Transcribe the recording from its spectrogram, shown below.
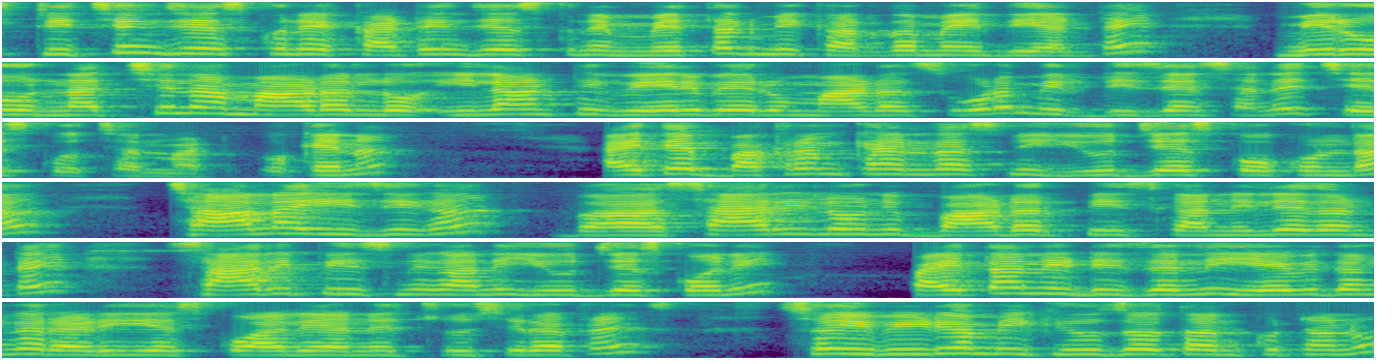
స్టిచ్చింగ్ చేసుకునే కటింగ్ చేసుకునే మెథడ్ మీకు అర్థమైంది అంటే మీరు నచ్చిన మోడల్లో ఇలాంటి వేరు వేరు మోడల్స్ కూడా మీరు డిజైన్స్ అనేది చేసుకోవచ్చు అనమాట ఓకేనా? అయితే బక్రమ్ క్యాన్వాస్ని యూజ్ చేసుకోకుండా చాలా ఈజీగా శారీలోని బార్డర్ పీస్ కానీ లేదంటే శారీ పీస్ని కానీ యూజ్ చేసుకొని పైతాని డిజైన్ని ఏ విధంగా రెడీ చేసుకోవాలి అనేది చూసిరా ఫ్రెండ్స్ సో ఈ వీడియో మీకు యూజ్ అవుతా అనుకుంటాను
